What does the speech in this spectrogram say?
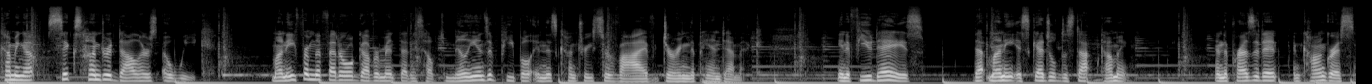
Coming up $600 a week. Money from the federal government that has helped millions of people in this country survive during the pandemic. In a few days, that money is scheduled to stop coming. And the president and Congress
